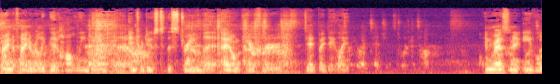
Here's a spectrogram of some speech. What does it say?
Trying to find a really good Halloween game to introduce to the stream, but I don't care for Dead by Daylight. And Resident Evil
